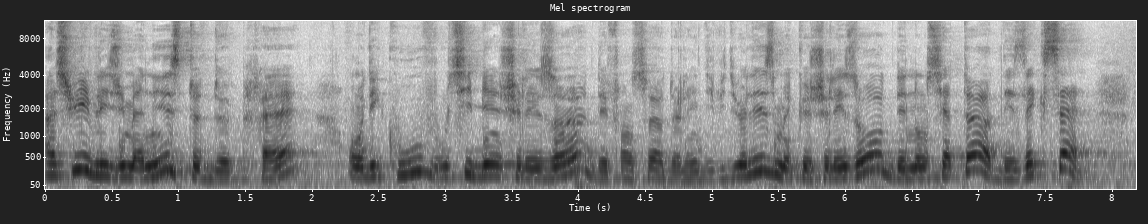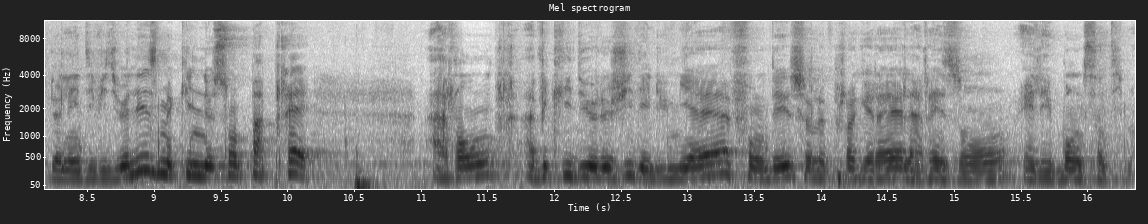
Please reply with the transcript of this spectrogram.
À suivre les humanistes de près, on découvre aussi bien chez les uns, défenseurs de l'individualisme, que chez les autres, dénonciateurs des excès de l'individualisme, qu'ils ne sont pas prêts à rompre avec l'idéologie des Lumières fondée sur le progrès, la raison et les bons sentiments.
